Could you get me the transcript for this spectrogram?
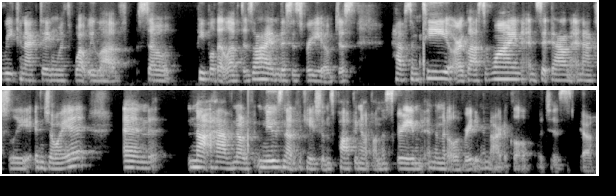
reconnecting with what we love. So people that love design, this is for you. Just have some tea or a glass of wine and sit down and actually enjoy it and not have notif- news notifications popping up on the screen in the middle of reading an article, which is yeah.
